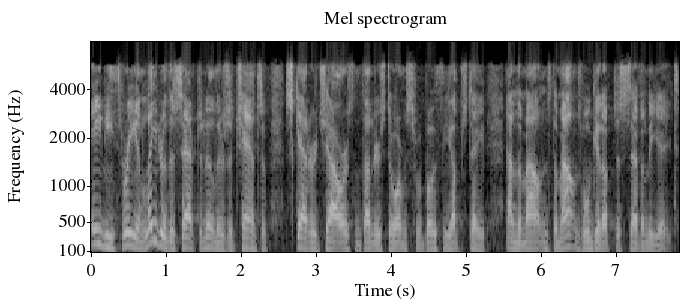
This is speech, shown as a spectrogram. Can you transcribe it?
83, and later this afternoon there's a chance of scattered showers and thunderstorms for both the upstate and the mountains. The mountains will get up to 78.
